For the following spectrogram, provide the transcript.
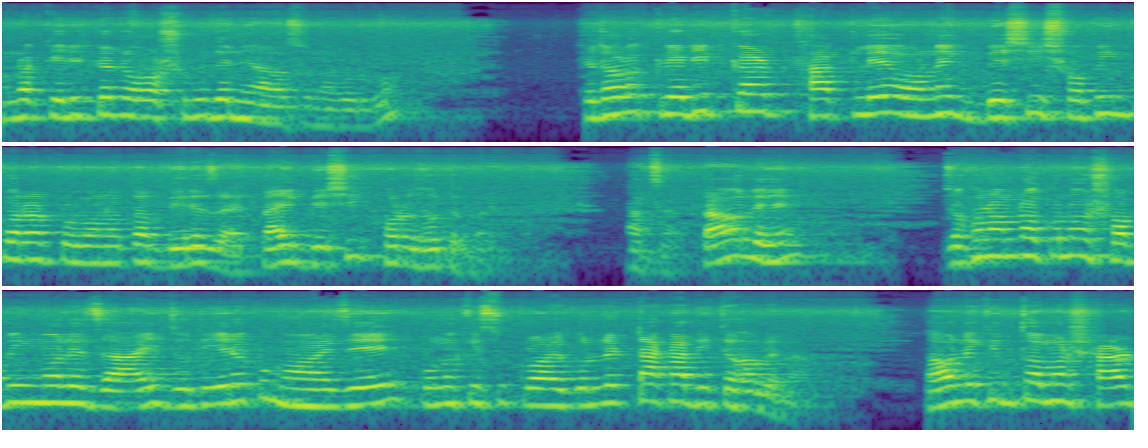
আমরা ক্রেডিট কার্ডের অসুবিধা নিয়ে আলোচনা করব। সেটা হলো ক্রেডিট কার্ড থাকলে অনেক বেশি শপিং করার প্রবণতা বেড়ে যায়, তাই বেশি খরচ হতে পারে। আচ্ছা তাহলে যখন আমরা কোনো শপিং মলে যাই, যদি এরকম হয় যে কোনো কিছু ক্রয় করলে টাকা দিতে হবে না, তাহলে কিন্তু আমার শার্ট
